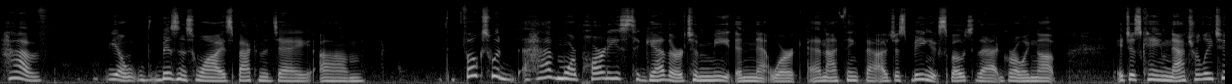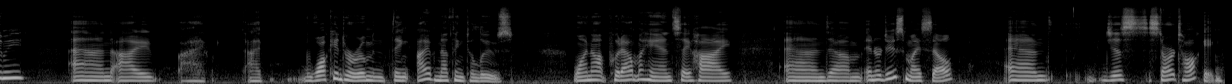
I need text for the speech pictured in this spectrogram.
have, you know, business wise back in the day. Um, folks would have more parties together to meet and network, and I think that I was just being exposed to that growing up. It just came naturally to me, and I I I walk into a room and think I have nothing to lose. Why not put out my hand, say hi, and um, introduce myself, and just start talking.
